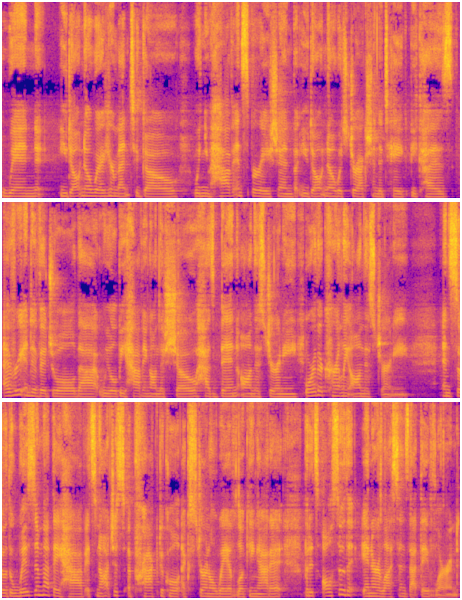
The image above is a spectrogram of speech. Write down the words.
when you don't know where you're meant to go, when you have inspiration, but you don't know which direction to take because every individual that we will be having on the show has been on this journey or they're currently on this journey. And so the wisdom that they have, it's not just a practical external way of looking at it, but it's also the inner lessons that they've learned.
